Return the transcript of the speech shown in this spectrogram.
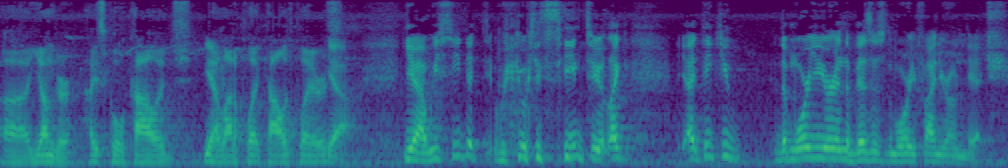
uh, younger, high school, college. Yeah. a lot of play, college players. Yeah, yeah. We see that we seem to like. I think you. The more you're in the business, the more you find your own niche,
